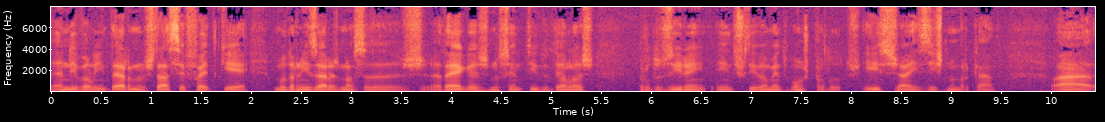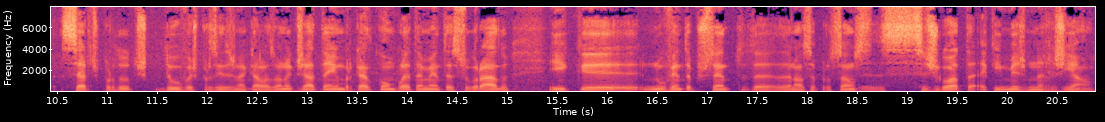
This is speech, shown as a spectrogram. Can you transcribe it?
a nível interno está a ser feito, que é modernizar as nossas adegas no sentido delas produzirem indiscutivelmente bons produtos. E isso já existe no mercado há certos produtos de uvas produzidas naquela zona que já têm um mercado completamente assegurado e que 90% da, da, nossa produção se, se esgota aqui mesmo na região.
